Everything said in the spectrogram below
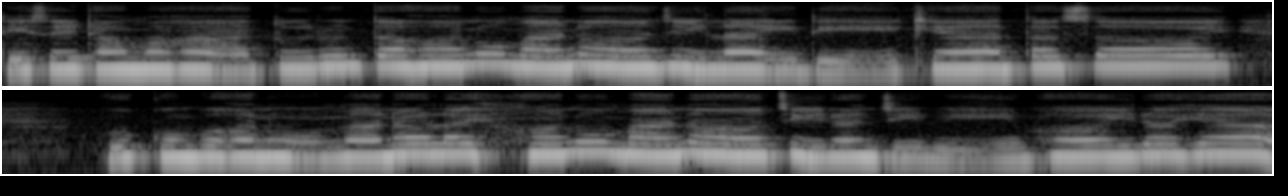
त्यसै ठाउँमा तुरुन्त हनुमानजीलाई देख्या तसै। हुकुम हनुमानलाई हनुमान चिरञ्जीवी भइरह्या।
